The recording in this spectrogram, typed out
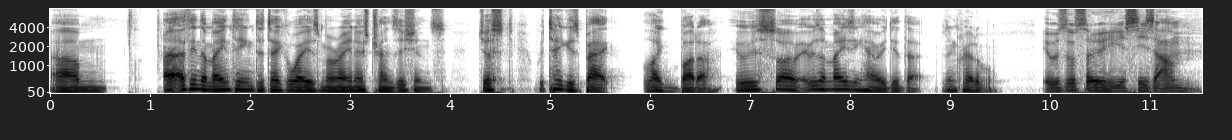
Um, I, I think the main thing to take away is Moreno's transitions. Just would take his back like butter. It was so it was amazing how he did that. It was incredible. It was also his, his um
